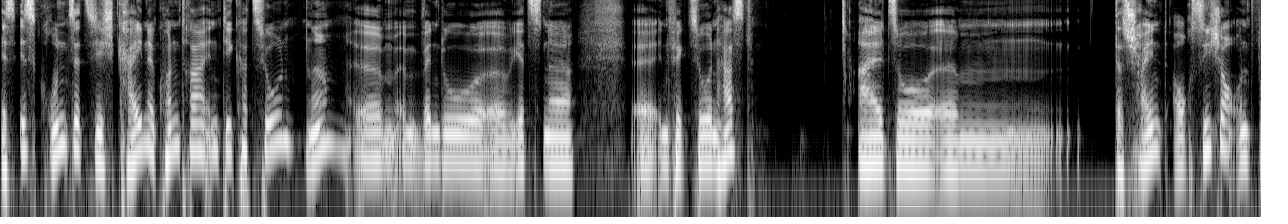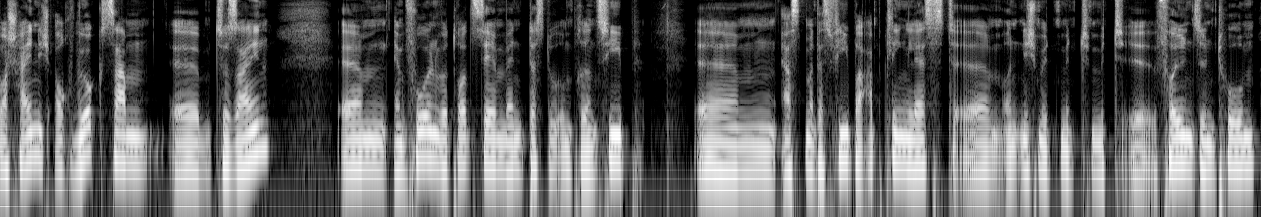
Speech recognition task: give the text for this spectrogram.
es ist grundsätzlich keine Kontraindikation, ne? ähm, wenn du äh, jetzt eine äh, Infektion hast. Also ähm, das scheint auch sicher und wahrscheinlich auch wirksam äh, zu sein. Ähm, empfohlen wird trotzdem, wenn, dass du im Prinzip ähm, erstmal das Fieber abklingen lässt ähm, und nicht mit, mit, mit äh, vollen Symptomen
